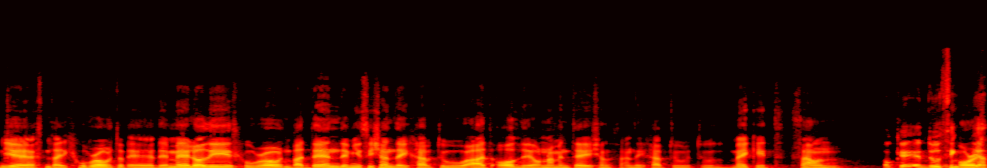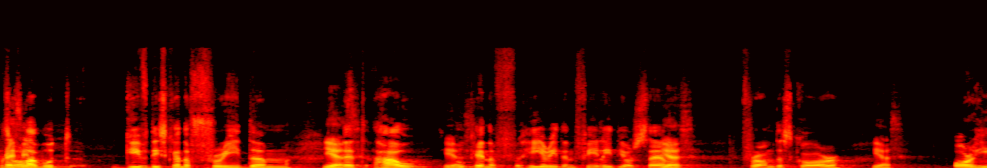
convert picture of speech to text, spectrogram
yes like who wrote uh, the melodies who wrote but then the musician they have to add all the ornamentations and they have to, to make it sound Okay, and do you think Piazzolla would give this kind of freedom Yes. that how you kind of hear it and feel it yourself yes from the score, yes or he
